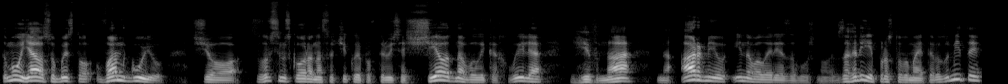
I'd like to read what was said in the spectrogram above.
Тому я особисто вангую, що зовсім скоро нас очікує, повторюся, ще одна велика хвиля гівна на армію і на Валерія Залужного. Взагалі, просто ви маєте розуміти,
